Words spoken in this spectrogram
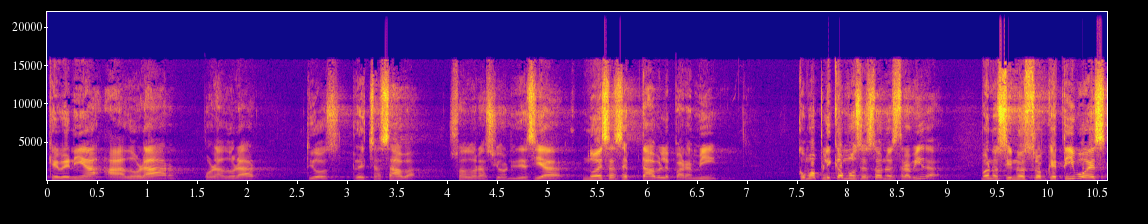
que venía a adorar por adorar, Dios rechazaba su adoración y decía, no es aceptable para mí. ¿Cómo aplicamos eso a nuestra vida? Bueno, si nuestro objetivo es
